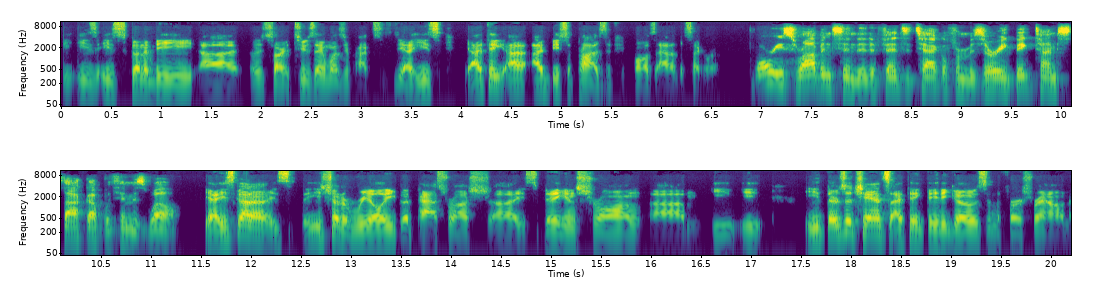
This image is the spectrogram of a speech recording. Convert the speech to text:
he's he's going to be uh, sorry Tuesday and Wednesday practices. Yeah, he's. I think I, would be surprised if he falls out of the second round. Darius Robinson, the defensive tackle from Missouri, big time stock up with him as well. Yeah, he's got a he's, he showed a really good pass rush. Uh, he's big and strong. Um, he, he, he, there's a chance I think that he goes in the first round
